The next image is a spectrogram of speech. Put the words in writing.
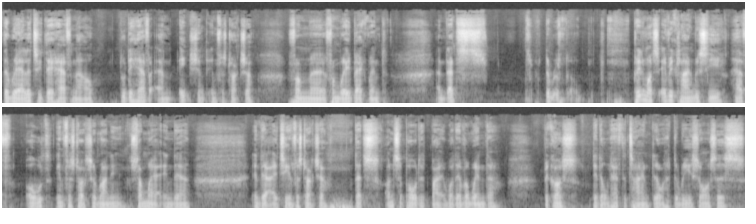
the reality they have now. Do they have an ancient infrastructure from uh, from way back when? And that's the, pretty much every client we see have old infrastructure running somewhere in their in their IT infrastructure that's unsupported by whatever vendor because they don't have the time, they don't have the resources.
